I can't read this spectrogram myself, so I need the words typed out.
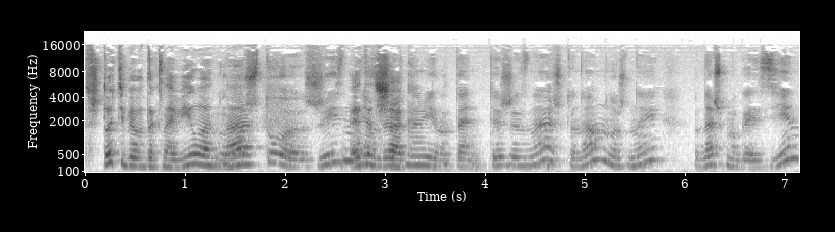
что тебя вдохновило ну, на что, жизнь этот меня вдохновила. Шаг? Тань, ты же знаешь, что нам нужны в наш магазин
